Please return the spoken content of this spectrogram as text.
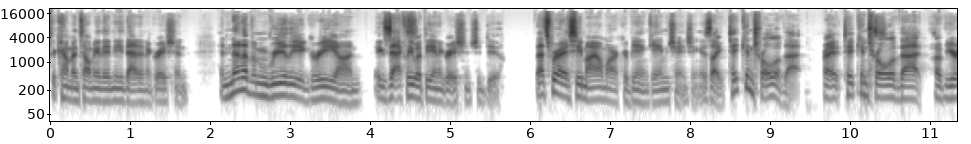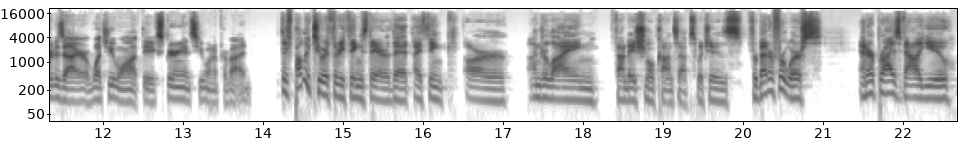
to come and tell me they need that integration and none of them really agree on exactly what the integration should do. That's where I see Milemarker being game changing. Is like take control of that, right? Take control yes. of that, of your desire, what you want, the experience you want to provide. There's probably two or three things there that I think are underlying foundational concepts, which is for better for worse, enterprise value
